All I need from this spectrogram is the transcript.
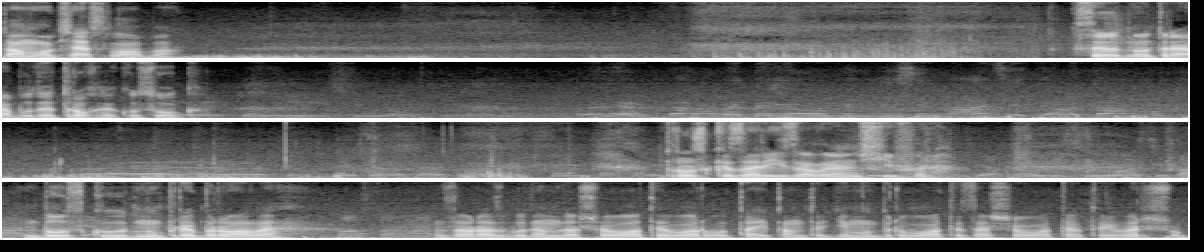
Там взагалі слабо. Все одно треба буде трохи кусок. Це теж 18. Олег, та робити його під 18, а там перекрутиться така вершинка. Трошки зарізали он шифер. А то 18, а Доску одну прибрали. Зараз будемо дошивати ворота і там тоді мудрувати, зашивати той вершок.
